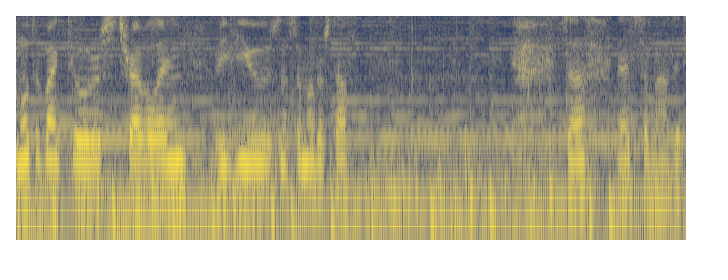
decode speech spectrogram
motorbike tours traveling reviews and some other stuff. So that's about it.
